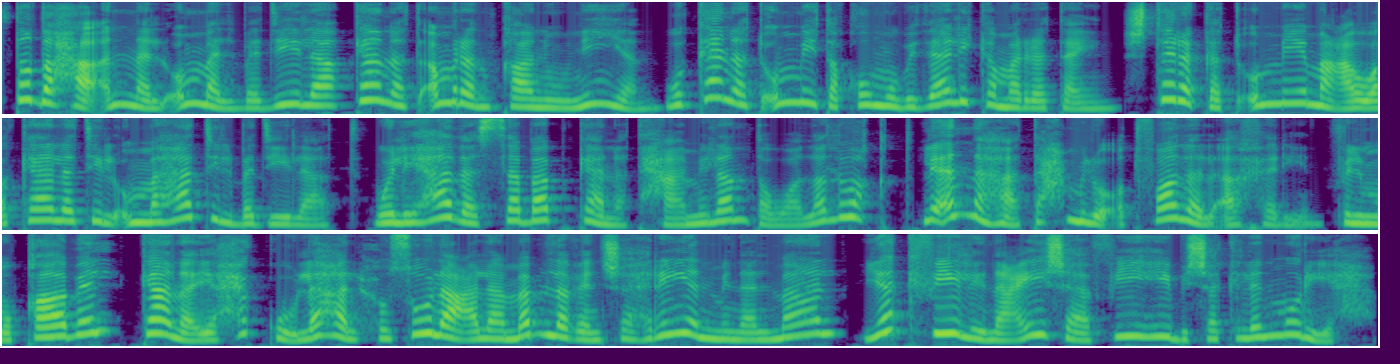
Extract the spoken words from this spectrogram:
اتضح أن الأم البديلة كانت أمرا قانونيا وكانت أمي تقوم بذلك مرتين. اشتركت أمي مع وكالة الأمهات البديلات ولهذا السبب كانت حاملا طوال الوقت لأنها تحمل أطفال الآخرين. في المقابل كان يحق لها الحصول على مبلغ شهري من المال يكفي لنعيش فيه بشكل مريح.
